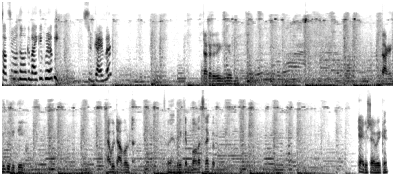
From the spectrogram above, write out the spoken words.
সবসময় তো আমাকে বাইকে ঘুরাবি? ড্রাইভার টাকাটা রেখে টাকা কিন্তু দিতেই হবে ডাবলটা তো আমেরিকা বলাস রাখবে একুশ টাকা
